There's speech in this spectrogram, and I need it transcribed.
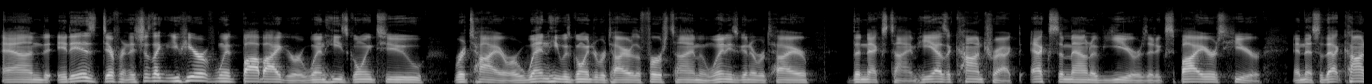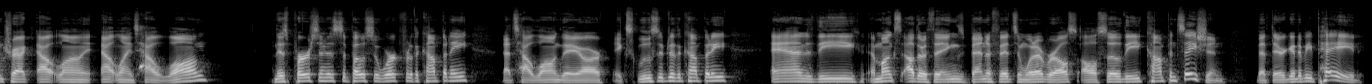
and it is different it's just like you hear with bob Iger when he's going to retire or when he was going to retire the first time and when he's going to retire the next time. He has a contract, X amount of years. It expires here. And then, so that contract outline, outlines how long this person is supposed to work for the company. That's how long they are exclusive to the company. And the, amongst other things, benefits and whatever else, also the compensation that they're going to be paid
